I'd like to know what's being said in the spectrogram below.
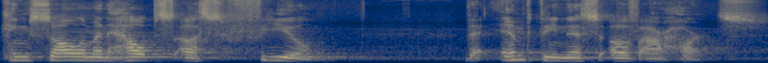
King Solomon helps us feel the emptiness of our hearts.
